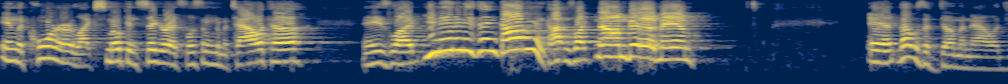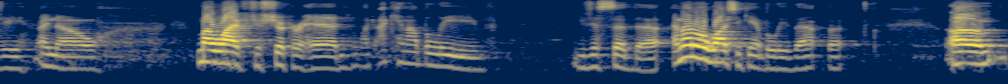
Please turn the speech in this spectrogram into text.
in the corner, like smoking cigarettes, listening to Metallica. And he's like, You need anything, Cotton? And Cotton's like, No, I'm good, man. And that was a dumb analogy, I know. My wife just shook her head, like, I cannot believe you just said that. And I don't know why she can't believe that, but. Um,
